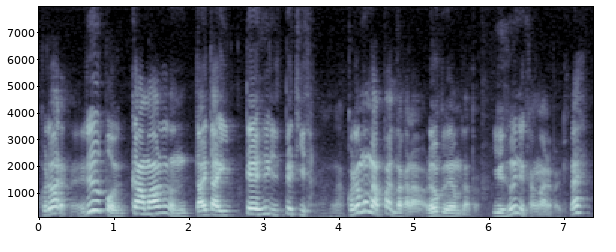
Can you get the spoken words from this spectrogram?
これはですね、ループを一回回るのに大体一定比率で小さく。これもやっぱりだから 6M だというふうに考えればいいですね。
